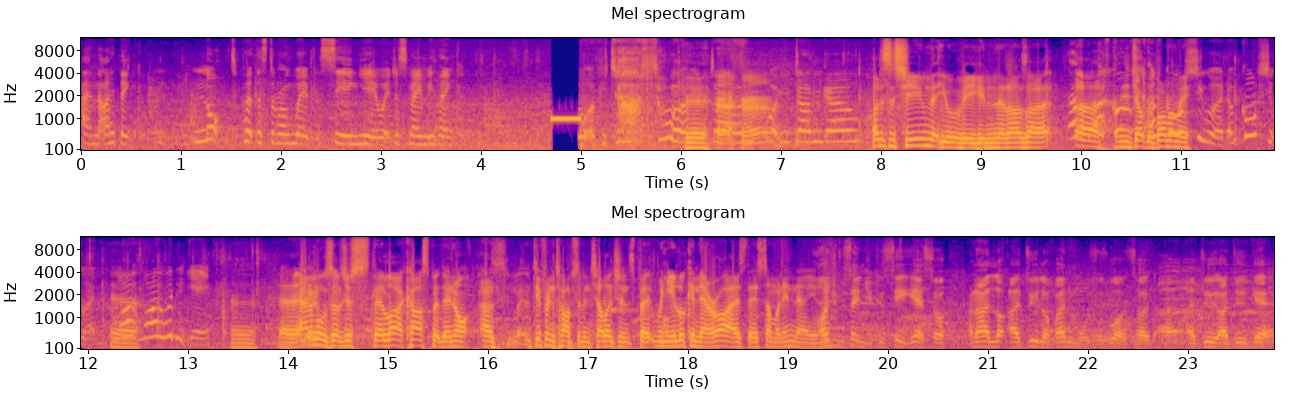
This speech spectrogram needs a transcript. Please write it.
And I think, not to put this the wrong way, but seeing you, it just made me think, what have you done? What have you done? What have you done, girl? I just assumed that you were vegan, and I was like, uh, and you dropped the of bomb on me. course you would. Of course you would. Why, Yeah. why wouldn't you? Uh, animals are just, they're like us, but they're not as different types of intelligence. But when you look in their eyes, there's someone in there, you know. 100% you can see, yeah. So, and I, lo- I do love animals as well. So I, I do, I do get.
